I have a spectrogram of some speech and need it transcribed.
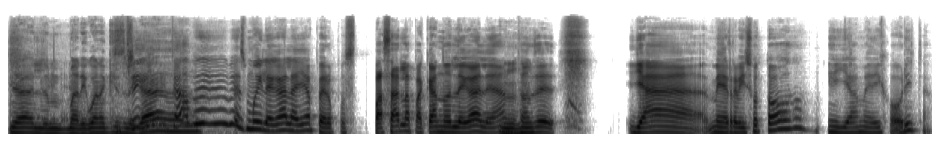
Ya, el marihuana aquí es Sí, legal. no, pues, es muy legal allá, pero pues pasarla para acá no es legal, ¿eh? Entonces ya me revisó todo y ya me dijo ahorita.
